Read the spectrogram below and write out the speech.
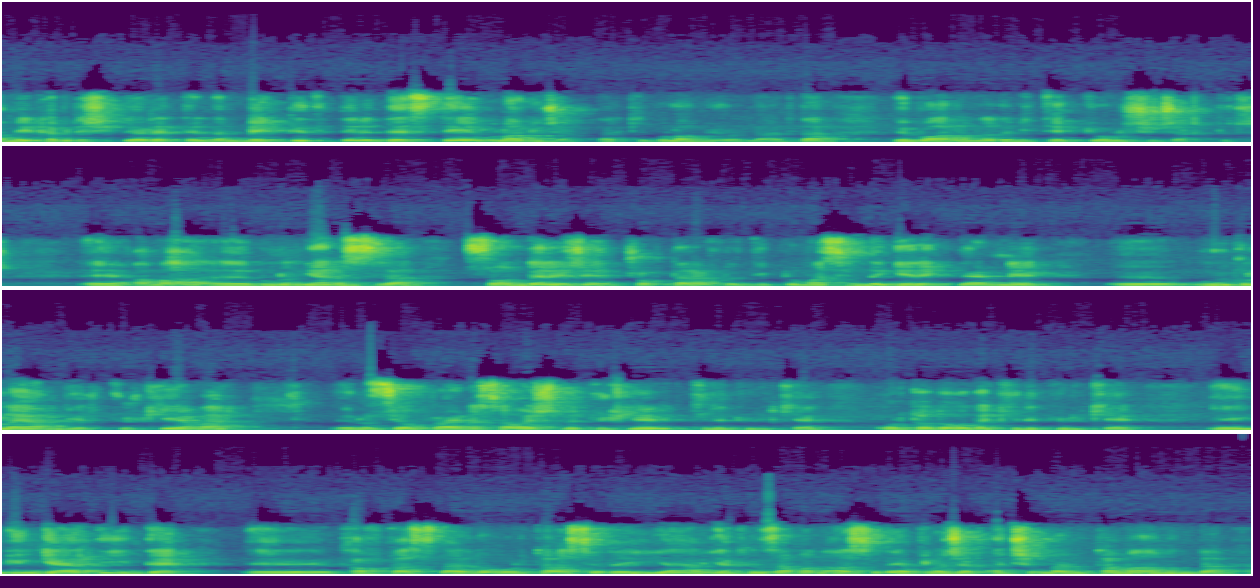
Amerika Birleşik Devletleri'nden bekledikleri desteği bulamayacaklar ki bulamıyorlar da ve bu anlamda da bir tepki oluşacaktır. E, ama e, bunun yanı sıra son derece çok taraflı diplomasinin de gereklerini e, uygulayan bir Türkiye var. E, Rusya-Ukrayna savaşında Türkiye kilit ülke, Orta Doğu'da kilit ülke. E, gün geldiğinde e, Kafkaslar'da, Orta Asya'da, ya, yakın zamanda Asya'da yapılacak açımların tamamında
